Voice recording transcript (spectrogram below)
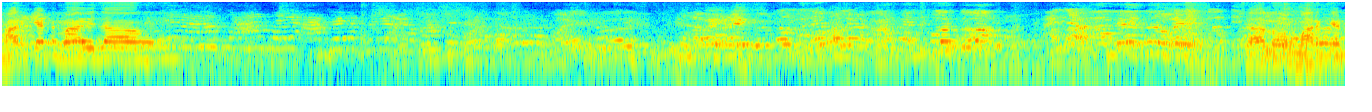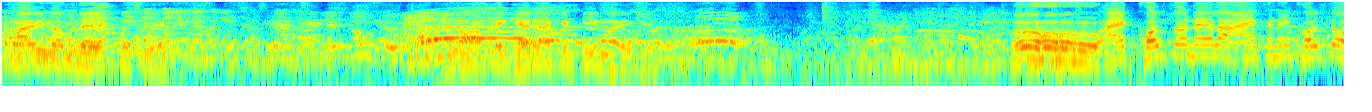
માર્કેટમાં આવી જાઓ. ચાલો માર્કેટમાં આવી દો બધા એક પછી એક. ઘેરે આપણી ઘેર આખી ટીમ આવી ગઈ. ઓહો આંખ ખોલતો ને એલા આંખ નહીં ખોલતો.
